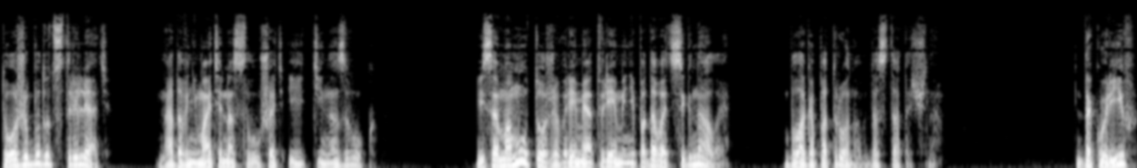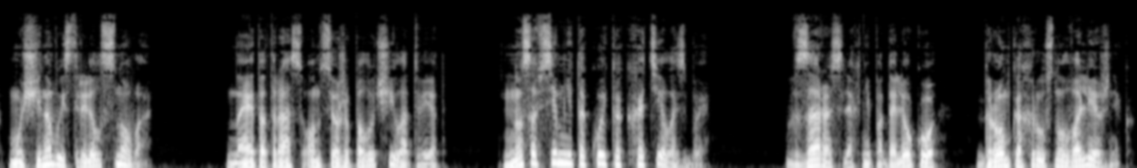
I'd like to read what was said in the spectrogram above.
тоже будут стрелять. Надо внимательно слушать и идти на звук. И самому тоже время от времени подавать сигналы. Благо патронов достаточно. Докурив, мужчина выстрелил снова. На этот раз он все же получил ответ, но совсем не такой, как хотелось бы — в зарослях неподалеку громко хрустнул валежник,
